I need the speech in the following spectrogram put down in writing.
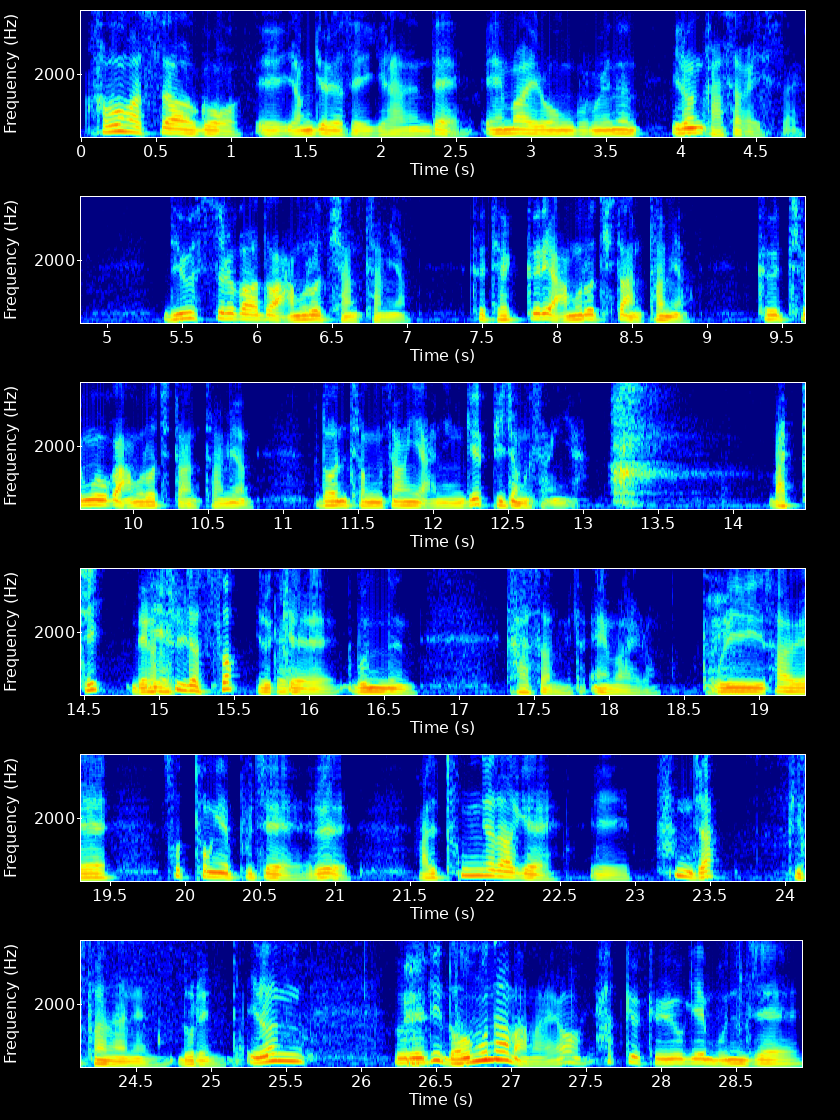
하버마스하고 예, 연결해서 얘기를 하는데 Am I Wrong 보면은 이런 가사가 있어요. 뉴스를 봐도 아무렇지 않다면 그 댓글이 아무렇지도 않다면 그 증오가 아무렇지도 않다면 넌 정상이 아닌 게 비정상이야. 맞지? 내가 예. 틀렸어? 이렇게 묻는 가사입니다. Am I Wrong. 우리 사회의 소통의 부재를 아주 통렬하게 이 풍자 비판하는 노래입니다. 이런 노래들이 너무나 많아요. 학교 교육의 문제,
